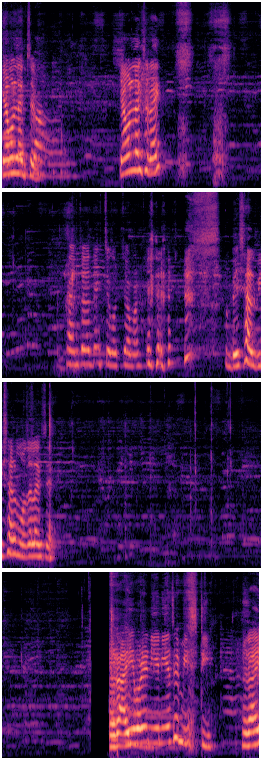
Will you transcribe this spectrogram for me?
কেমন লাগছে? কেমন লাগছে রাই ফ্যান চালাতে ইচ্ছে করছে আমার। বিশাল বিশাল মজা লাগছে। রাই এবারে নিয়ে নিয়েছে মিষ্টি। রাই?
